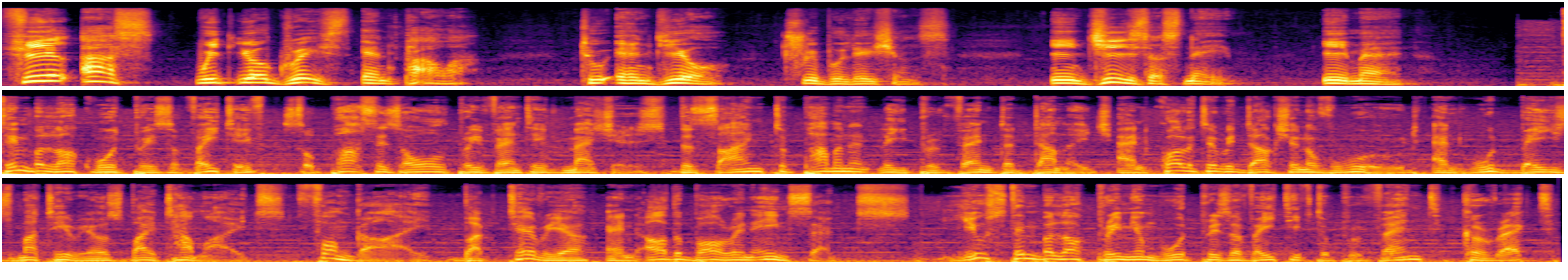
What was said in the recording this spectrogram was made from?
Fill us with your grace and power to endure tribulations. In Jesus' name, amen. Timberlock Wood Preservative surpasses all preventive measures designed to permanently prevent the damage and quality reduction of wood and wood-based materials by termites, fungi, bacteria, and other boring insects. Use Timberlock Premium Wood Preservative to prevent, correct,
